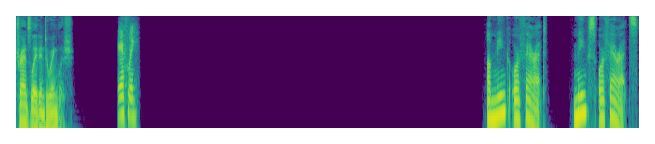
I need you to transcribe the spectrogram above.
Translate into English. efli, A mink or ferret. Minks or ferrets.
